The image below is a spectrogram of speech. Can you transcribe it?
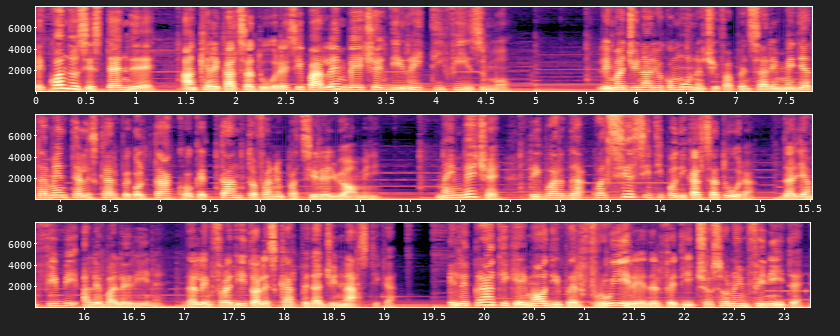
E quando si estende anche le calzature si parla invece di retifismo. L'immaginario comune ci fa pensare immediatamente alle scarpe col tacco che tanto fanno impazzire gli uomini, ma invece riguarda qualsiasi tipo di calzatura dagli anfibi alle ballerine, dall'infradito alle scarpe da ginnastica. E le pratiche e i modi per fruire del feticcio sono infinite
